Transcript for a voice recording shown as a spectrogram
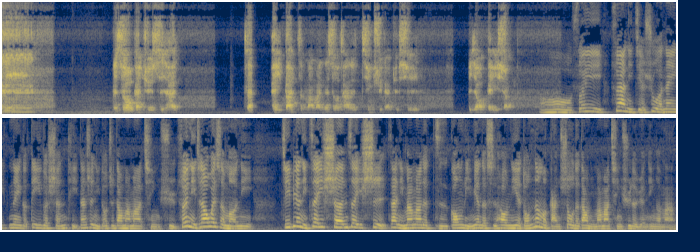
嗯，那时候感觉是还在陪伴着妈妈，那时候她的情绪感觉是比较悲伤的。哦，所以虽然你结束了那那个第一个身体，但是你都知道妈妈的情绪，所以你知道为什么你，即便你这一生这一世在你妈妈的子宫里面的时候，你也都那么感受得到你妈妈情绪的原因了吗？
